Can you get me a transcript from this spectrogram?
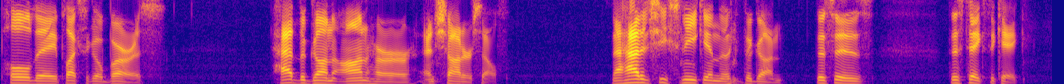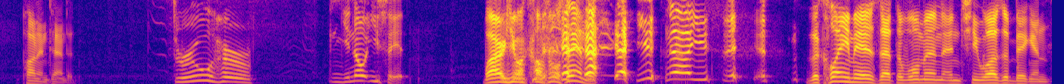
pulled a Plaxico Burress, had the gun on her, and shot herself. Now, how did she sneak in the, the gun? This is this takes the cake, pun intended. Through her, you know what? You say it. Why are you uncomfortable saying this? you know you say it. The claim is that the woman, and she was a biggin.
